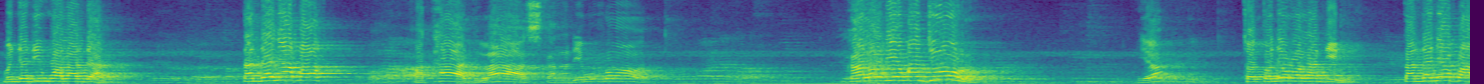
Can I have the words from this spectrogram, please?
menjadi waladan. Tandanya apa? Fathah jelas karena dia mufrad. Kalau dia majur ya. Contohnya waladin. Tandanya apa?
